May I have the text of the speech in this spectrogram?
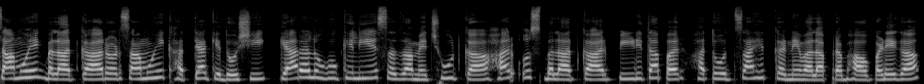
सामूहिक बलात्कार और सामूहिक हत्या के दोषी 11 लोगों के लिए सजा में छूट का हर उस बलात्कार पीड़िता पर हतोत्साहित करने वाला प्रभाव पड़ेगा,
